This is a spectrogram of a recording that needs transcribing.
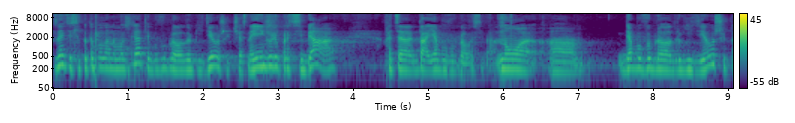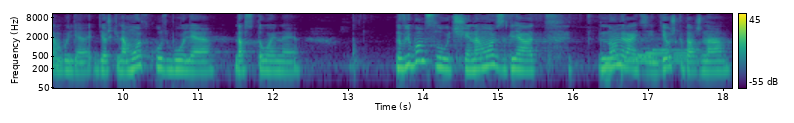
знаете, если бы это было на мой взгляд, я бы выбрала других девушек, честно. Я не говорю про себя, хотя, да, я бы выбрала себя. Но э, я бы выбрала других девушек. Там были девушки, на мой вкус, более достойные. Но в любом случае, на мой взгляд, номер один, девушка должна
